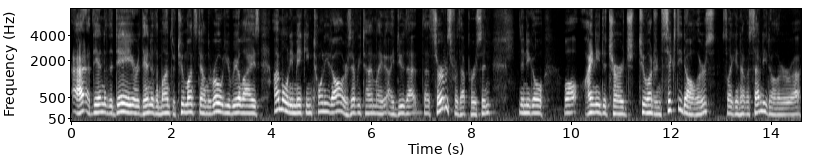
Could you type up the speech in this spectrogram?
at the end of the day or at the end of the month or two months down the road, you realize I'm only making $20 every time I, I do that, that service for that person. Then you go, well, I need to charge $260 so I can have a $70 uh,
